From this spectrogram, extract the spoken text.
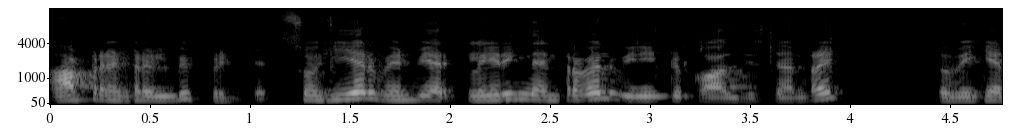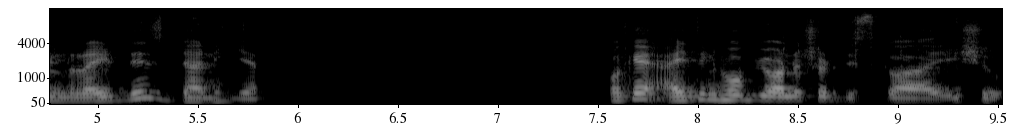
after enter will be printed. So here when we are clearing the interval we need to call this done right? So we can write this done here. Okay i think hope you understood this uh, issue.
